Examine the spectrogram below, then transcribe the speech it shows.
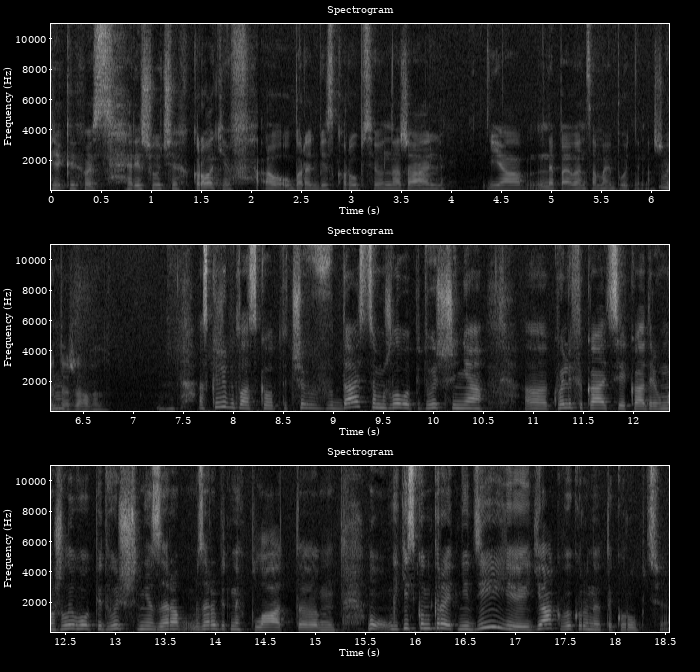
якихось рішучих кроків е, у боротьбі з корупцією, на жаль, я не певен за майбутнє нашої держави. А скажіть, будь ласка, от чи вдасться можливо підвищення е, кваліфікації кадрів, можливо, підвищення зараб- заробітних плат, ем, ну якісь конкретні дії, як викоренити корупцію?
